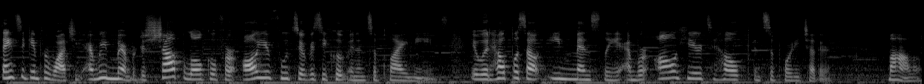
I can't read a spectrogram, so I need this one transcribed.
Thanks again for watching and remember to shop local for all your food service equipment and supply needs. It would help us out immensely and we're all here to help and support each other. Mahalo.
